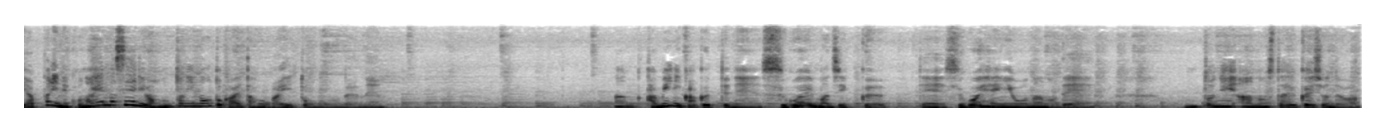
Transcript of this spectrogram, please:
やっぱりねこの辺の整理は本当にノート書いた方がいいと思うんだよね。なんか紙に書くってねすごいマジックですごい変容なので本当にあのスタイルクエスチョンでは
